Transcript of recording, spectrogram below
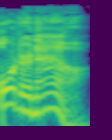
Order now.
